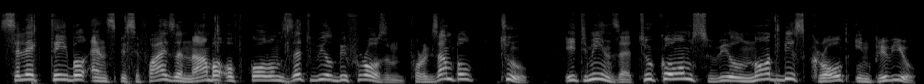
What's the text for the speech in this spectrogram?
Select table and specify the number of columns that will be frozen, for example, 2. It means that two columns will not be scrolled in preview.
